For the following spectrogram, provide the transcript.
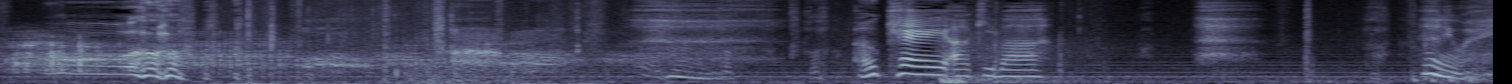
Okay, Akiba. Anyway,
